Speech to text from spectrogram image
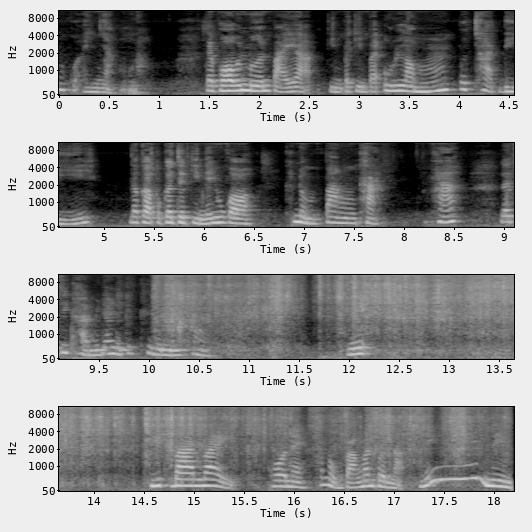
น้องก็ไอหยังนะแต่พอมันเมินไปอะ กินไปกินไปอุ้ล้ำรสชาติดี แล้วก็ปกติจะกินกันยุก็ขนมปังค่ะนะคะแล้วที่ขาดไม่ได้เลยก็คืออันนี้ค่ะ นี่คิดบ้านไว้ พอเนี่ยขนมปังมันเปิ่นอะนิ่มนิ่ม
